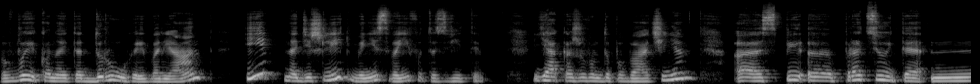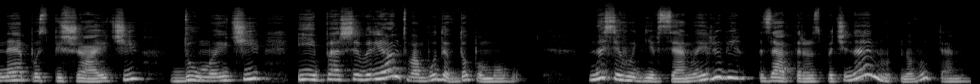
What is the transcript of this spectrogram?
виконайте другий варіант і надішліть мені свої фотозвіти. Я кажу вам до побачення. Е, е, Працюйте не поспішаючи, думаючи, і перший варіант вам буде в допомогу. На сьогодні все, мої любі. Завтра розпочинаємо нову тему.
